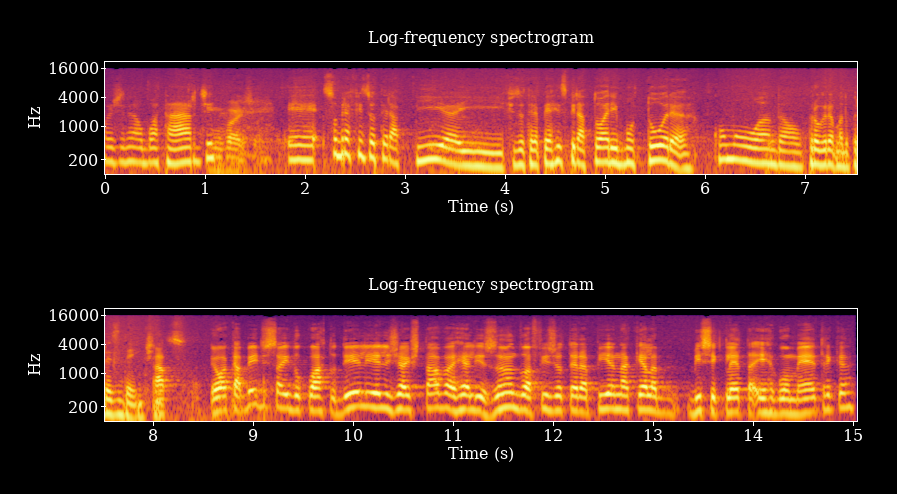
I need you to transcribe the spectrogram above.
Oi, General, boa tarde. Como vai, é, Sobre a fisioterapia e fisioterapia respiratória e motora, como anda o programa do presidente? A, eu acabei de sair do quarto dele e ele já estava realizando a fisioterapia naquela bicicleta ergométrica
